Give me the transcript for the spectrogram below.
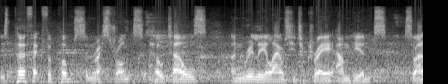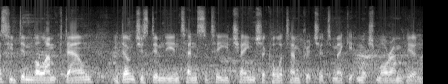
It's perfect for pubs and restaurants, hotels, and really allows you to create ambience. So as you dim the lamp down, you don't just dim the intensity, you change the colour temperature to make it much more ambient.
